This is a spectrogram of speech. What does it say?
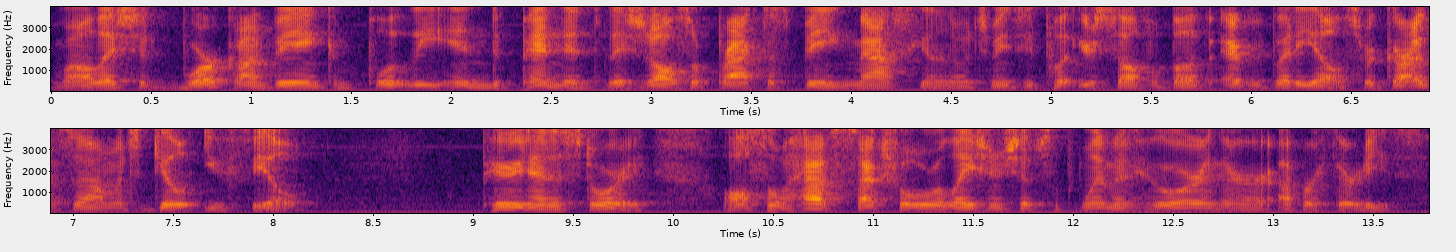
Well, they should work on being completely independent. They should also practice being masculine, which means you put yourself above everybody else, regardless of how much guilt you feel. Period. End of story. Also, have sexual relationships with women who are in their upper 30s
